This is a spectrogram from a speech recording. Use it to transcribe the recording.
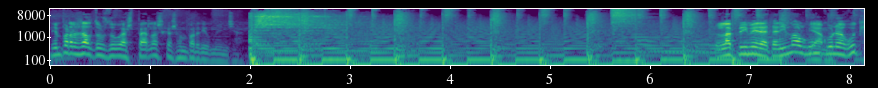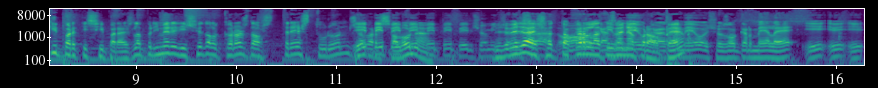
Anem per les altres dues perles que són per diumenge. La primera, tenim algun Aviam. conegut que hi participarà. És la primera edició del Cross dels Tres Turons a Ep, ep, ep, Barcelona. ep, ep, ep, això A més a més, això et toca Oh, relativament casa a prop, meu, eh? Meu, això és el Carmel, eh? Eh, eh, eh.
